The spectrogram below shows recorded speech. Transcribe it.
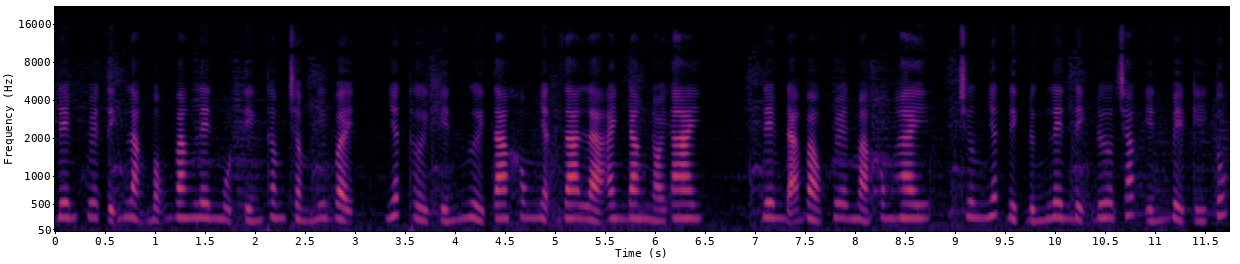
Đêm khuya tĩnh lặng bỗng vang lên một tiếng thâm trầm như vậy, nhất thời khiến người ta không nhận ra là anh đang nói ai. Đêm đã vào khuya mà không hay, Trương Nhất Địch đứng lên định đưa Trác Yến về ký túc.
